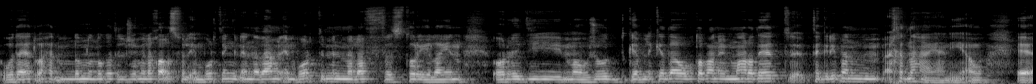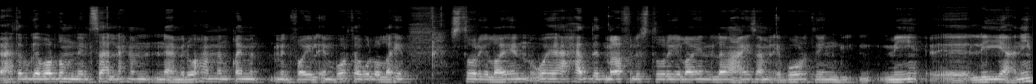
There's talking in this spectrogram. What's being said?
وديت واحد من ضمن النقط الجميلة خالص في ال importing أنا بعمل import من ملف Storyline already موجود قبل كده وطبعا المهارة ديت تقريبا أخدناها يعني آه، هتبقى برضو من السهل إن إحنا نعملوها من قائمة من file import هقول والله Storyline وهحدد ملف ال Storyline اللي أنا عايز أعمل importing مي ليه يعني.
